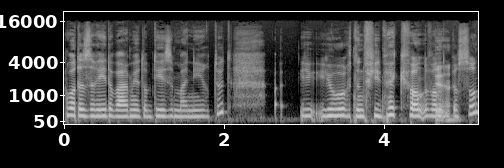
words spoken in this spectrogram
Wat is de reden waarom je het op deze manier doet? Je, je hoort een feedback van, van de persoon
